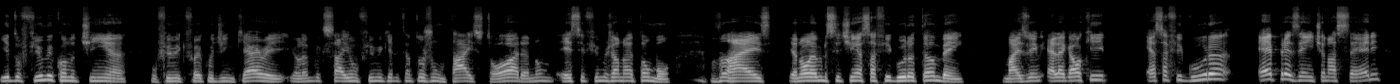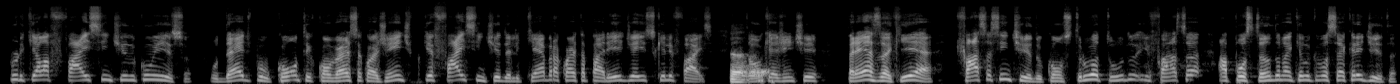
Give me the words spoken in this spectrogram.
e do filme quando tinha o filme que foi com o Jim Carrey, eu lembro que saiu um filme que ele tentou juntar a história, não, esse filme já não é tão bom, mas eu não lembro se tinha essa figura também. Mas é legal que essa figura é presente na série porque ela faz sentido com isso. O Deadpool conta e conversa com a gente porque faz sentido, ele quebra a quarta parede e é isso que ele faz. Uhum. Então o que a gente preza aqui é faça sentido, construa tudo e faça apostando naquilo que você acredita,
